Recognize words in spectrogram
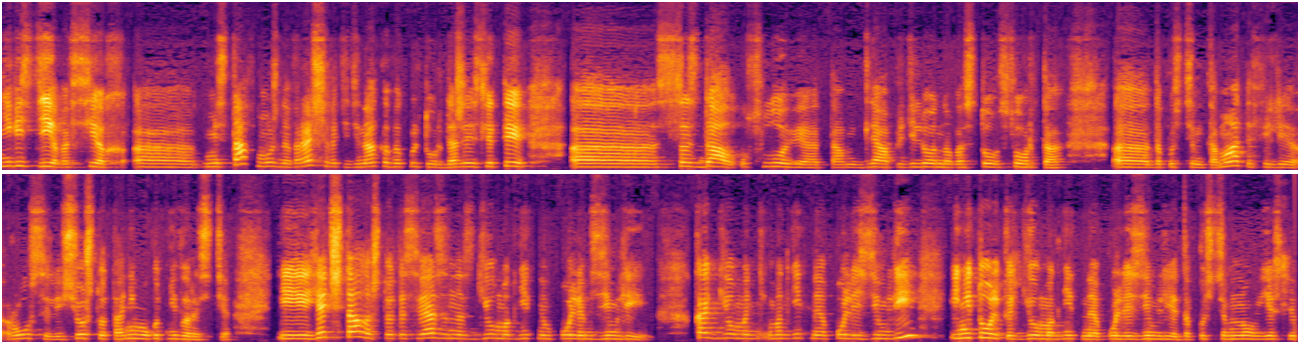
не везде, во всех э, местах можно выращивать одинаковые культуры. Даже если ты э, создал условия там, для определенного сорта, э, допустим, томатов или роз или еще что-то, они могут не вырасти. И я читала, что это связано с геомагнитным полем Земли. Как геомагнитное поле Земли, и не только геомагнитное поле Земли, допустим, ну, если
